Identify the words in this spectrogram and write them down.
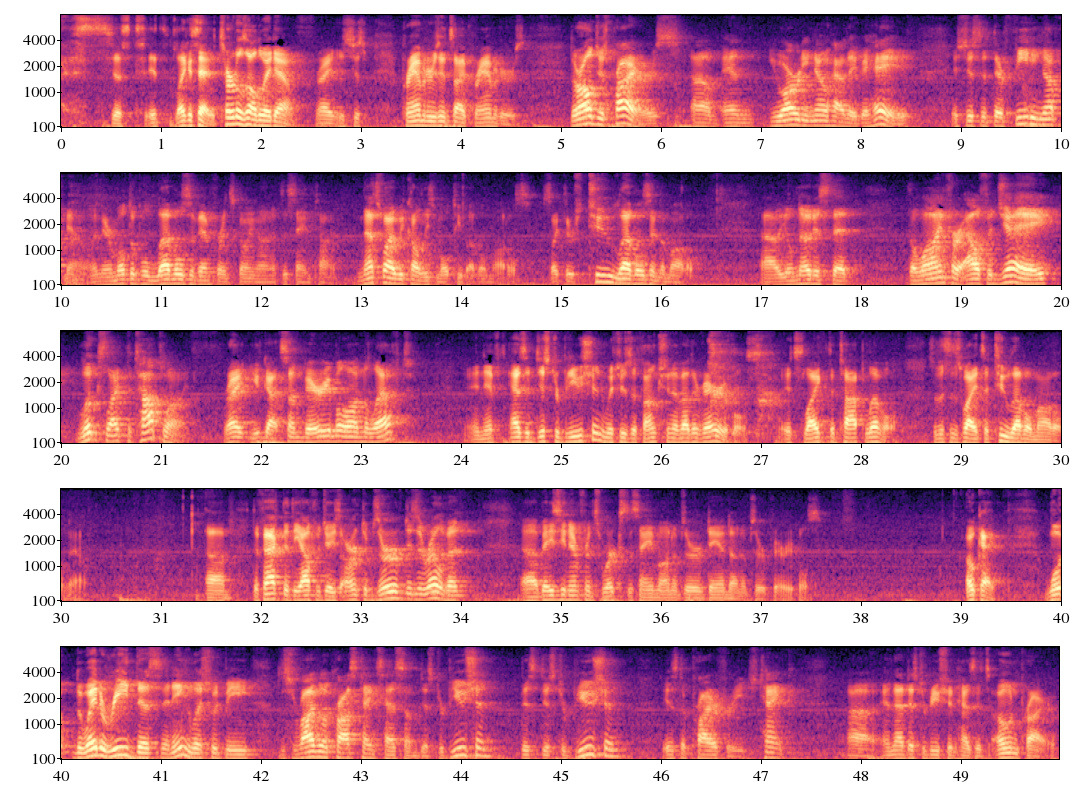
It's just, it's like I said, it turtles all the way down, right? It's just parameters inside parameters. they're all just priors, um, and you already know how they behave. It's just that they're feeding up now, and there are multiple levels of inference going on at the same time. And that's why we call these multi-level models. It's like there's two levels in the model. Uh, you'll notice that the line for alpha j looks like the top line, right? You've got some variable on the left, and it has a distribution, which is a function of other variables. It's like the top level. So this is why it's a two-level model now. Um, the fact that the alpha j's aren't observed is irrelevant. Uh, Bayesian inference works the same on observed and unobserved variables. Okay, the way to read this in English would be the survival across tanks has some distribution. This distribution is the prior for each tank, uh, and that distribution has its own prior,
